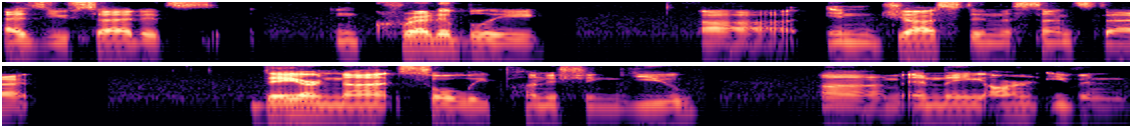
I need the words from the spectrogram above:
as you said, it's incredibly uh, unjust in the sense that they are not solely punishing you um, and they aren't even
